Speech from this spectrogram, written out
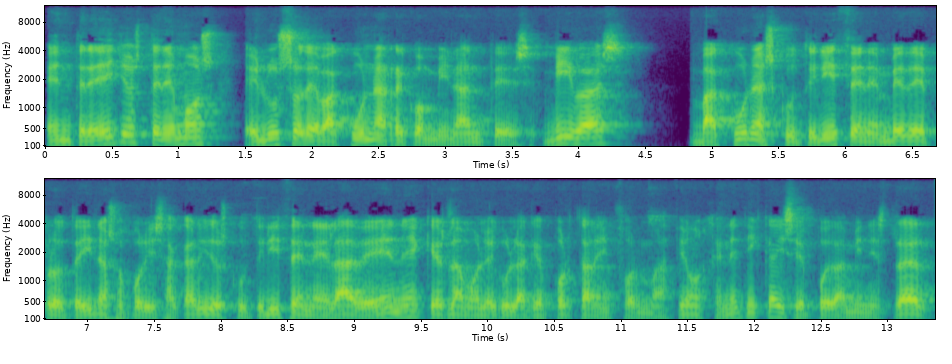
Entre ellos tenemos el uso de vacunas recombinantes vivas, vacunas que utilicen en vez de proteínas o polisacáridos que utilicen el ADN, que es la molécula que porta la información genética y se puede administrar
